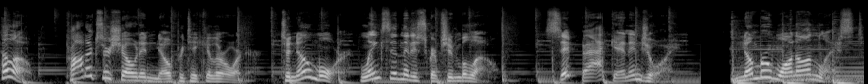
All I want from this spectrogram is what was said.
Hello. Products are shown in no particular order. To know more, links in the description below. Sit back and enjoy. Number 1 on list.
